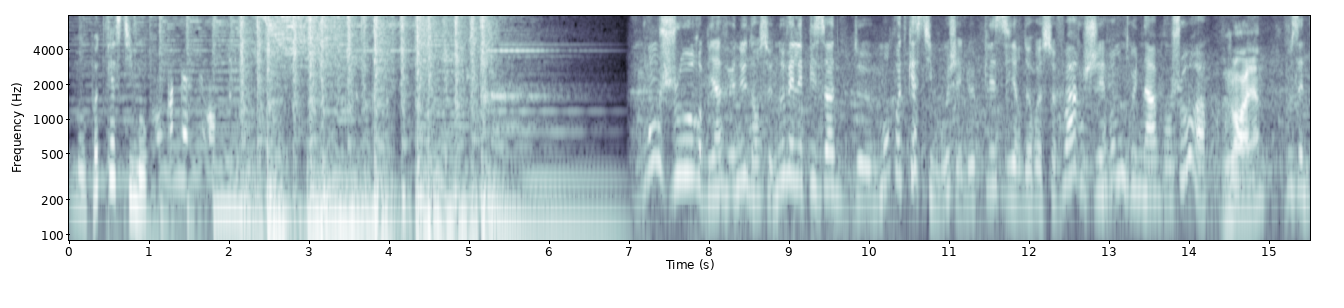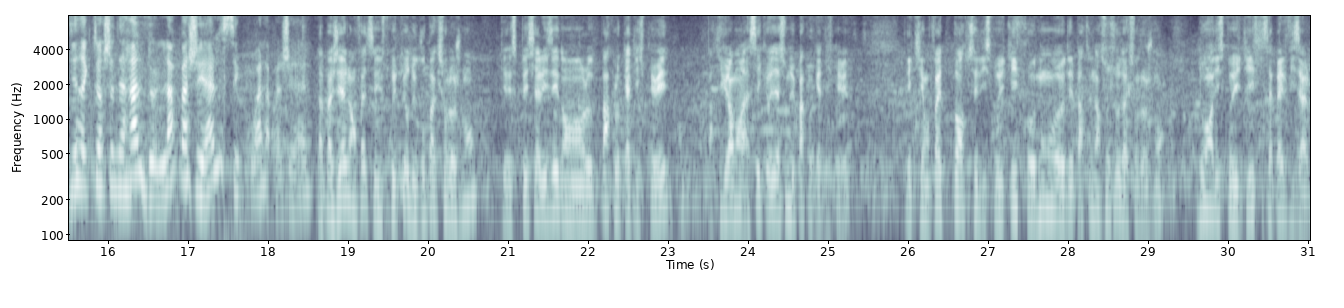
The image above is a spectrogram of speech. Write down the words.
Mon podcast IMO. Bonjour, bienvenue dans ce nouvel épisode de mon podcast IMO. J'ai le plaisir de recevoir Jérôme Druna. Bonjour. Bonjour Ariane. Vous êtes directeur général de l'APAGL. C'est quoi l'APAGL L'APAGL, en fait, c'est une structure du groupe Action Logement qui est spécialisée dans le parc locatif privé, particulièrement la sécurisation du parc locatif privé, et qui en fait porte ces dispositifs au nom euh, des partenaires sociaux d'Action Logement, dont un dispositif qui s'appelle Visal.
